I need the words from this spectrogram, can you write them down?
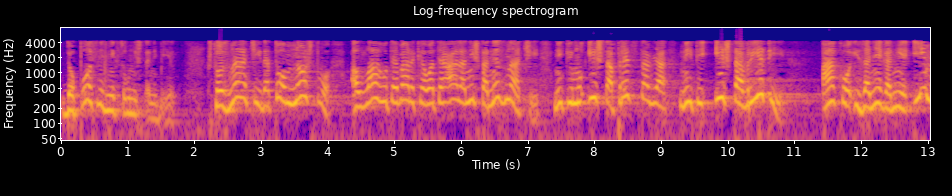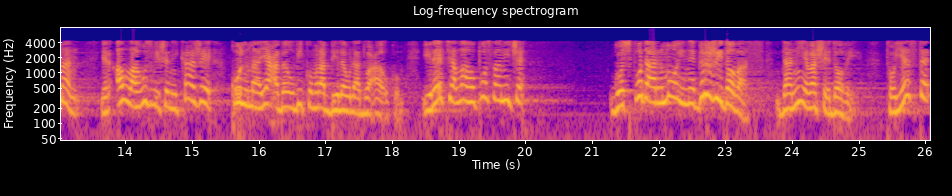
Do posljednjih su uništeni bili. Što znači da to mnoštvo Allahu te bareke wa ta'ala ništa ne znači, niti mu išta predstavlja, niti išta vrijedi, ako iza njega nije iman, jer Allah uzvišeni kaže kul ma ja'be ubikum rabbi leula du'aukum. I reci Allahu poslaniće, gospodar moj ne drži do vas da nije vaše dove. To jeste,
